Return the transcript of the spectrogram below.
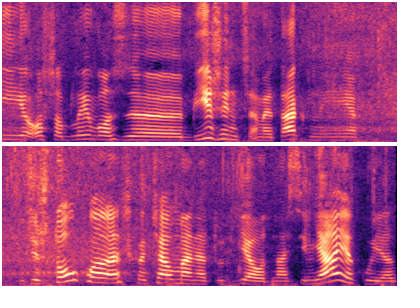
і особливо з е, біженцями, так не зіштовхувалась. Хоча в мене тут є одна сім'я, яку я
